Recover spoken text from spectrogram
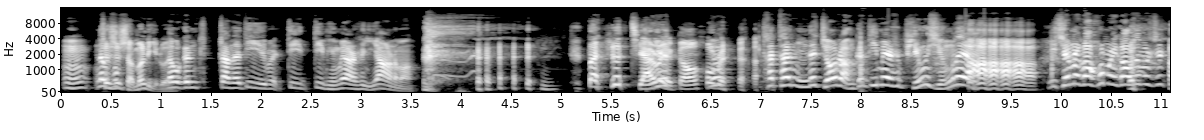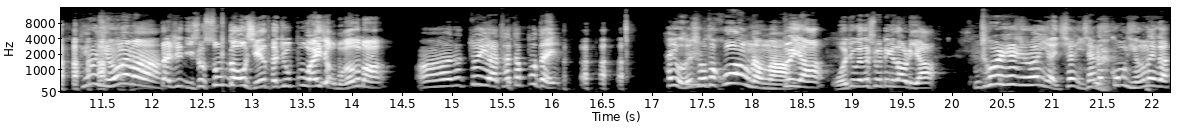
嗯，那这是什么理论？那不跟站在地地地平面是一样的吗？但是前面也高，后面他他你的脚掌跟地面是平行的呀，你前面高后面高，那不是平行的吗？但是你说松高鞋它就不崴脚脖子吗？啊，那对呀，它它不得，它有的时候它晃荡啊。对呀，我就跟他说这个道理啊。你除非是说你像以前那宫廷那个，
